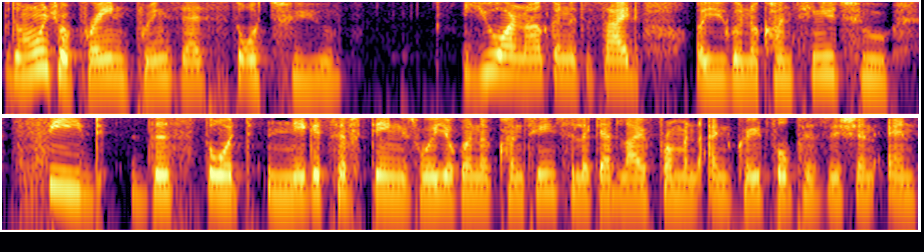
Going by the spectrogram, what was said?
the moment your brain brings that thought to you, you are now going to decide are you going to continue to feed this thought negative things where you're going to continue to look at life from an ungrateful position and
